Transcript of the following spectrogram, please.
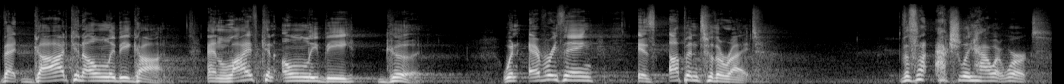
that God can only be God and life can only be good when everything is up and to the right. That's not actually how it works.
